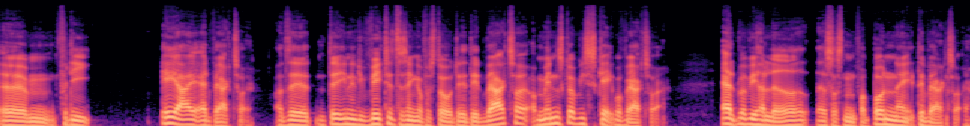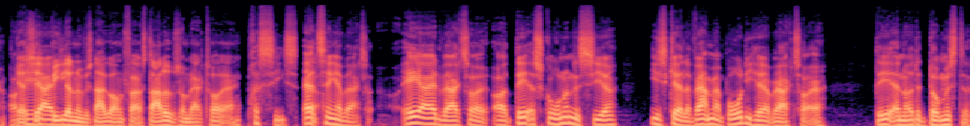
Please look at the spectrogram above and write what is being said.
Øhm, fordi AI er et værktøj. Og det, det er en af de vigtigste ting at forstå. Det, det er et værktøj, og mennesker, vi skaber værktøjer. Alt, hvad vi har lavet, altså sådan fra bunden af, det er værktøjer. Og Jeg har set bilerne, vi snakker om før, startede som værktøjer. Ikke? Præcis. Alting er værktøj. AI er et værktøj, og det, at skolerne siger, I skal lade være med at bruge de her værktøjer, det er noget af det dummeste.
